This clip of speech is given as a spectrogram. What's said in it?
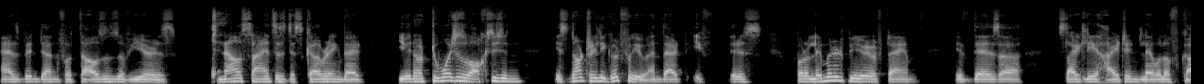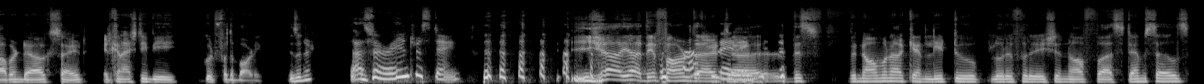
has been done for thousands of years, now science is discovering that, you know, too much of oxygen is not really good for you. And that if there's, for a limited period of time, if there's a slightly heightened level of carbon dioxide, it can actually be good for the body, isn't it? That's very interesting. yeah, yeah. They found that uh, this phenomena can lead to proliferation of uh, stem cells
